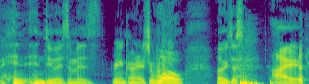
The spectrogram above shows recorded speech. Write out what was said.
Hin- Hinduism is reincarnation. Whoa, let me just I.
